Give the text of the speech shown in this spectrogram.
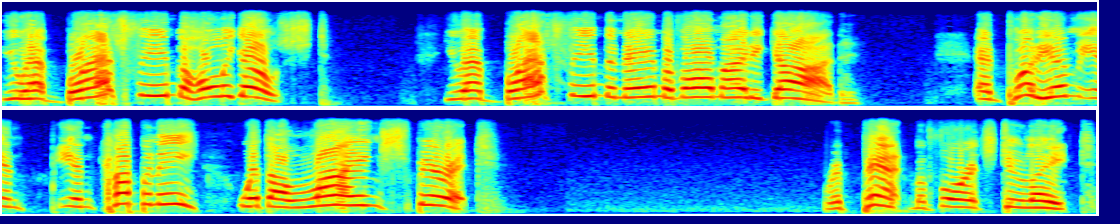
you have blasphemed the Holy Ghost. You have blasphemed the name of Almighty God and put him in, in company with a lying spirit. Repent before it's too late.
